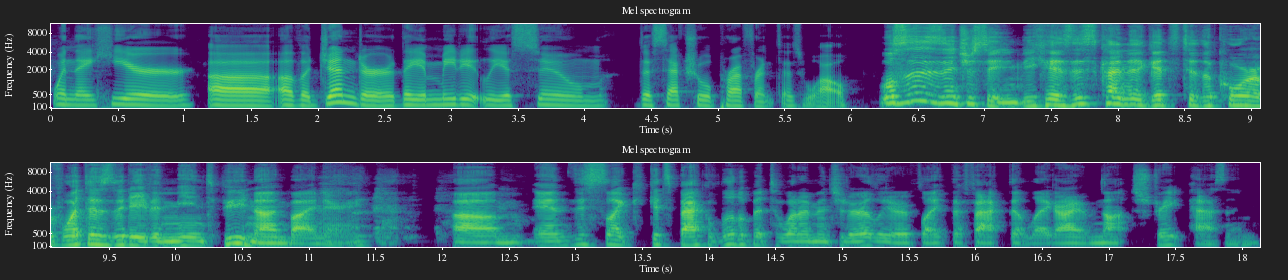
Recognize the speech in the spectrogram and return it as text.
when they hear uh, of a gender they immediately assume the sexual preference as well well so this is interesting because this kind of gets to the core of what does it even mean to be non-binary um, and this like gets back a little bit to what I mentioned earlier of like the fact that like I am not straight passing.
